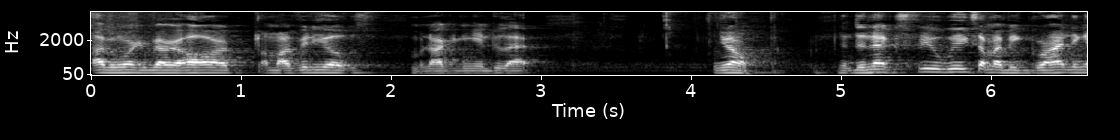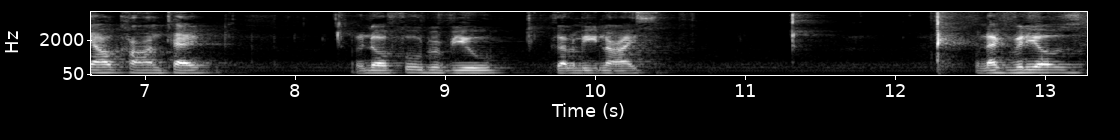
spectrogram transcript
I've been working very hard on my videos. We're not getting into that. You know, in the next few weeks, I might be grinding out content. You know, food review. It's gonna be nice. The next videos,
